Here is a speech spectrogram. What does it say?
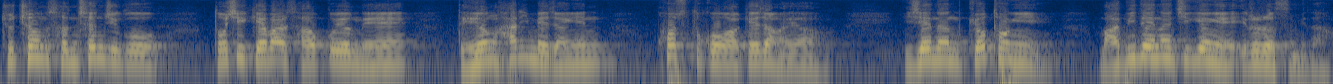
주천 선천지구 도시개발사업구역 내에 대형 할인 매장인 코스트코가 개장하여 이제는 교통이 마비되는 지경에 이르렀습니다.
